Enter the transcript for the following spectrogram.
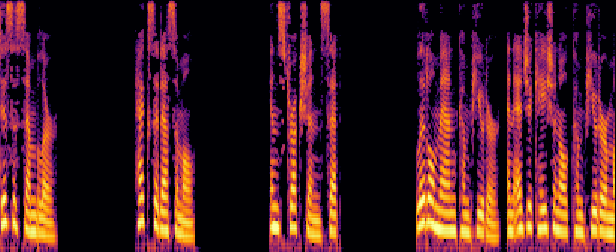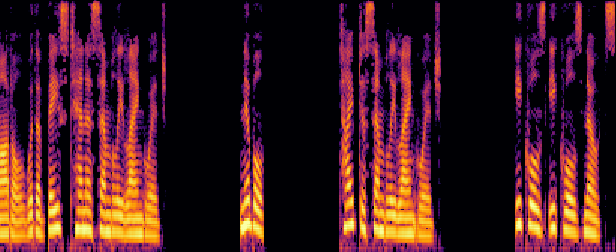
Disassembler Hexadecimal Instruction set Little Man Computer, an educational computer model with a base 10 assembly language Nibble Typed assembly language Notes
